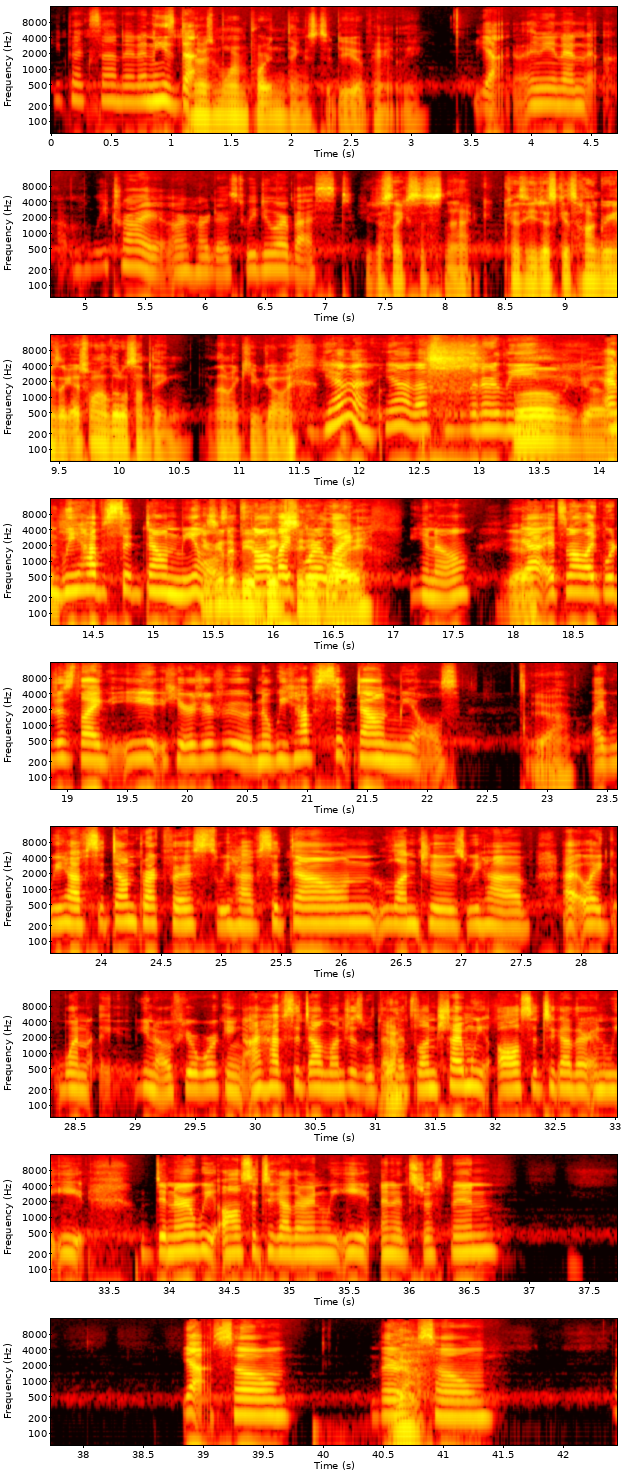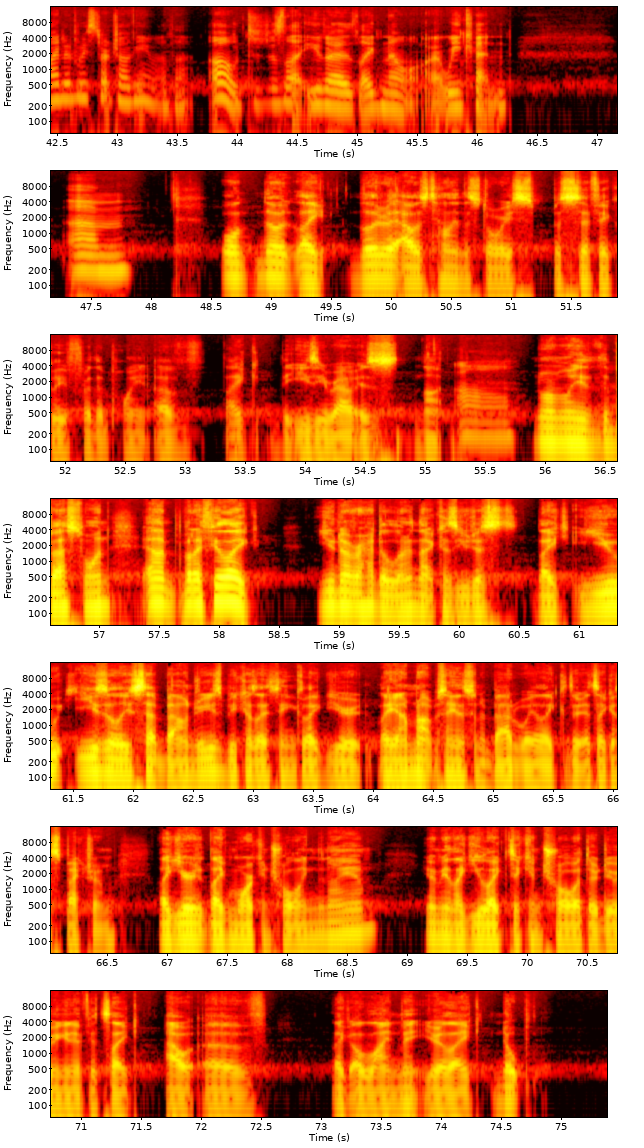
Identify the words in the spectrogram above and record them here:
He pecks at it and he's done. There's more important things to do apparently. Yeah, I mean, and uh, we try our hardest. We do our best. He just likes to snack because he just gets hungry. He's like, I just want a little something, and then I'm gonna keep going. Yeah, yeah, that's literally. oh my god! and we have sit down meals. He's gonna it's be a not big like city we're boy. like, you know, yeah, yeah. It's not like we're just like, eat. Here's your food. No, we have sit down meals. Yeah, Like we have sit down breakfasts, we have sit down lunches, we have at like when you know if you're working, I have sit down lunches with them. Yeah. It's lunchtime, we all sit together and we eat. Dinner, we all sit together and we eat, and it's just been yeah. So there, Yeah. so why did we start talking about that? Oh, to just let you guys like know our weekend. Um, Well, no, like literally, I was telling the story specifically for the point of like the easy route is not oh, normally the best one, and uh, but I feel like you never had to learn that because you just like you easily set boundaries because I think like you're like I'm not saying this in a bad way like there, it's like a spectrum like you're like more controlling than I am. You know what I mean? Like you like to control what they're doing, and if it's like out of like alignment, you're like nope.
